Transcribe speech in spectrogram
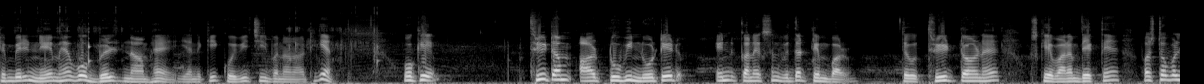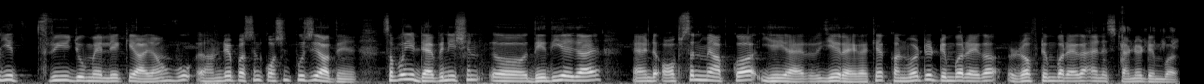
टेम्पेरी नेम है, वो बिल्ड नाम है, यानी कि कोई भी चीज़ बनाना, ठीक है? Okay three term are to be noted in connection with the timber देखो थ्री टर्न है, उसके बारे में देखते हैं। फ़र्स्ट ऑफ़ ऑल ये थ्री जो मैं लेके आया हूँ, वो हंड्रेड परसेंट क्वेश्चन पूछे जाते हैं। सपोज़ ये डेफिनेशन दे दिया जाए एंड ऑप्शन में आपका ये है, ये रहेगा क्या? कन्वर्टेड टिम्बर रहेगा रफ टिम्बर रहेगा एंड स्टैंडर्ड टिम्बर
